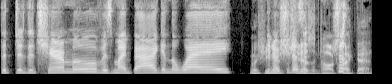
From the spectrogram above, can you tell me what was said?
the, did the chair move? Is my bag in the way?" well, she, you know, does- she she doesn't- doesn't talk she doesn't- like that.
